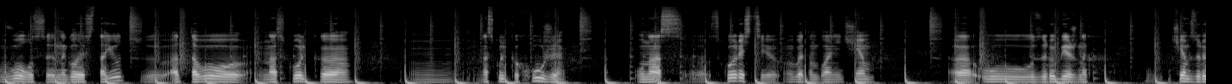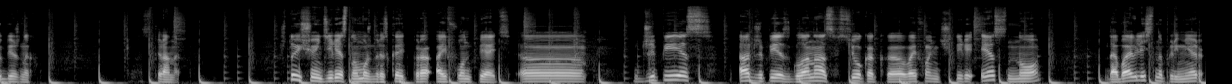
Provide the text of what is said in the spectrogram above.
волосы на голове встают от того, насколько, насколько хуже у нас скорости в этом плане, чем у зарубежных, чем в зарубежных странах. Что еще интересного можно рассказать про iPhone 5? GPS, а GPS, GLONASS, все как в iPhone 4s, но добавились, например,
